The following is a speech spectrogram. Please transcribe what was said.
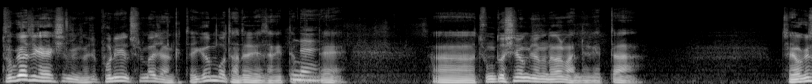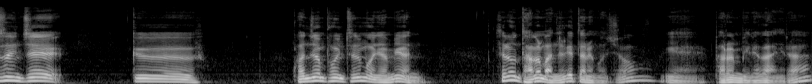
두 가지가 핵심인 거죠. 본인은 출마하지 않겠다. 이건 뭐 다들 예상했던 네. 건데, 어, 중도 실용 정당을 만들겠다. 자, 여기서 이제 그 관전 포인트는 뭐냐면 새로운 당을 만들겠다는 거죠. 예, 바른 미래가 아니라.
